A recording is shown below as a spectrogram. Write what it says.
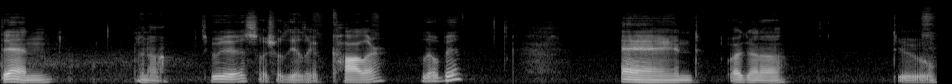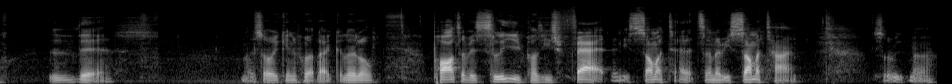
Then I'm gonna do this so it shows he has like a collar a little bit. And we're gonna do this. So we can put like a little part of his sleeve because he's fat and he's summertime. It's gonna be summertime. So we're gonna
